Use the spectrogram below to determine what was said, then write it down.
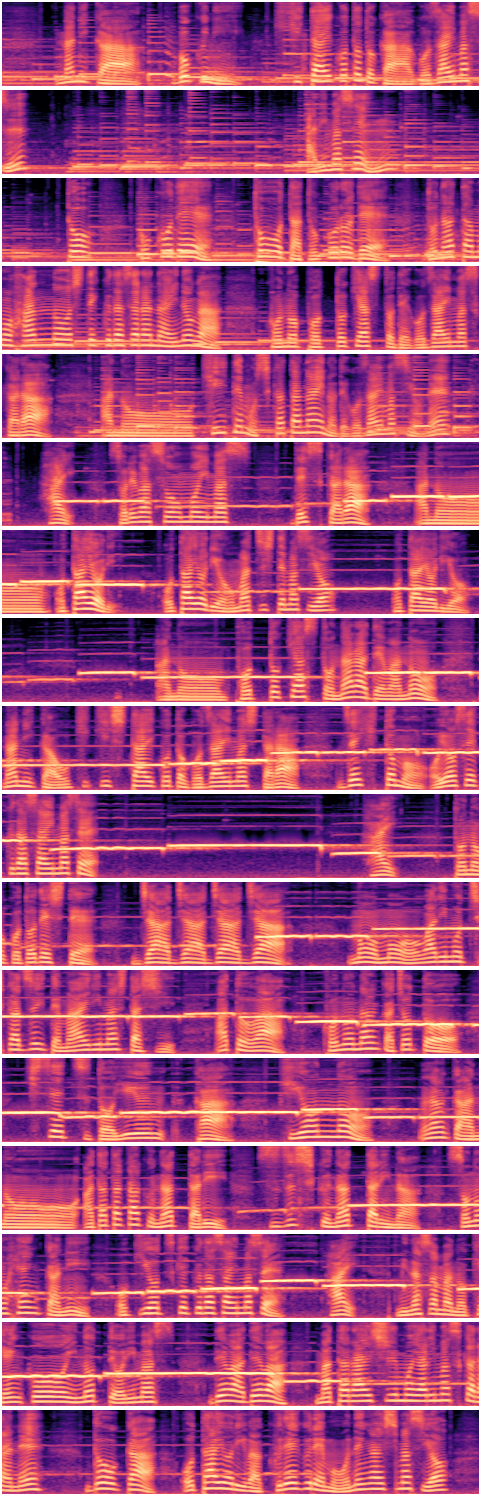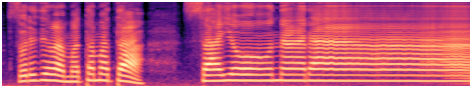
何か僕に聞きたいこととかございます？ありません？とここで通ったところでどなたも反応してくださらないのがこのポッドキャストでございますからあのー、聞いても仕方ないのでございますよねはいそれはそう思いますですからあのー、お便りお便りをお待ちしてますよお便りを。あのポッドキャストならではの何かお聞きしたいことございましたら、ぜひともお寄せくださいませ。はい。とのことでして、じゃあじゃあじゃあじゃあ、もうもう終わりも近づいてまいりましたし、あとは、このなんかちょっと季節というか、気温のなんかあのー、暖かくなったり涼しくなったりなその変化にお気をつけくださいませ。はい。皆様の健康を祈っております。ではではまた来週もやりますからね。どうかお便りはくれぐれもお願いしますよ。それではまたまた。さようなら。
